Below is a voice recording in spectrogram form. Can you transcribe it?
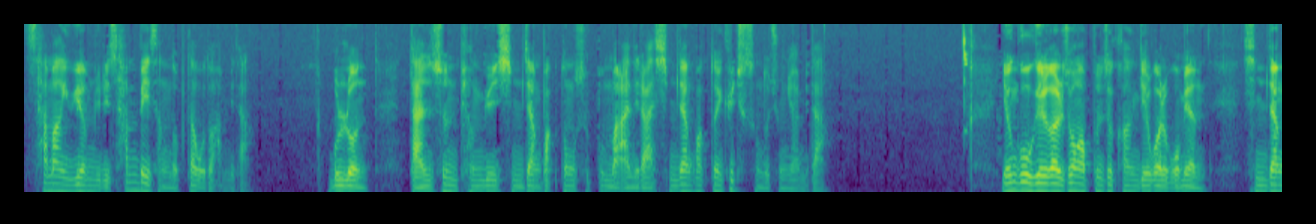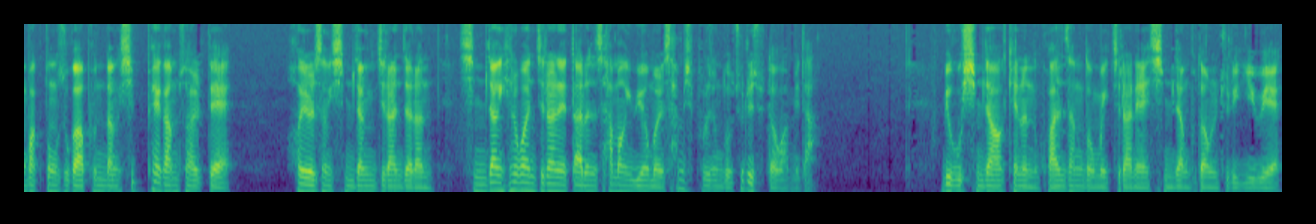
사망 위험률이 3배 이상 높다고도 합니다. 물론 단순 평균 심장 박동수뿐만 아니라 심장 박동의 규칙성도 중요합니다. 연구 결과를 종합 분석한 결과를 보면 심장 박동수가 분당 10회 감소할 때 허혈성 심장 질환자는 심장 혈관 질환에 따른 사망 위험을 30% 정도 줄일 수 있다고 합니다. 미국 심장학회는 관상동맥 질환의 심장 부담을 줄이기 위해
